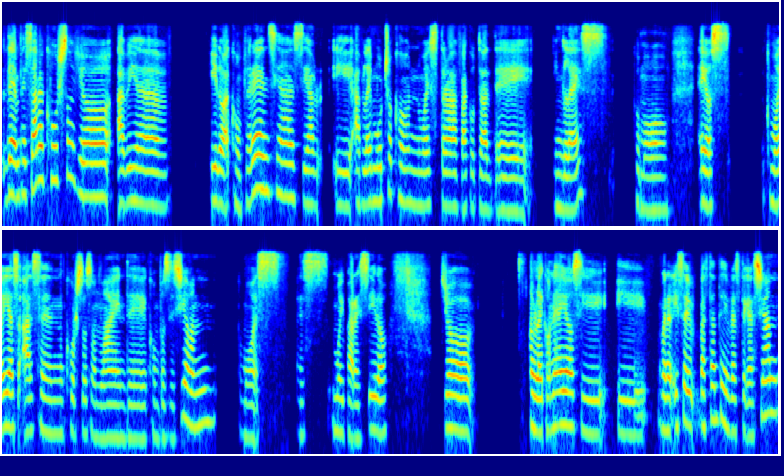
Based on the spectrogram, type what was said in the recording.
empezar el curso, yo había ido a conferencias y, y hablé mucho con nuestra facultad de inglés, como ellos como ellas hacen cursos online de composición, como es, es muy parecido, yo hablé con ellos y, bueno, hice bastante investigación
